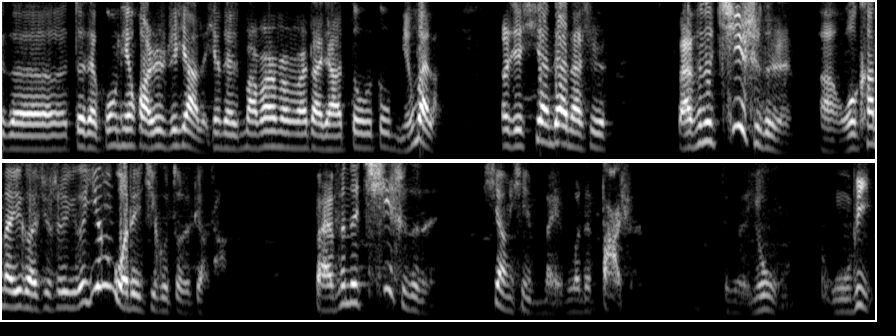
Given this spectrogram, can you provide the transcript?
这个这在光天化日之下的，现在慢慢慢慢大家都都明白了，而且现在呢是百分之七十的人。啊，我看到一个，就是一个英国的机构做的调查，百分之七十的人相信美国的大选这个有舞舞弊，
